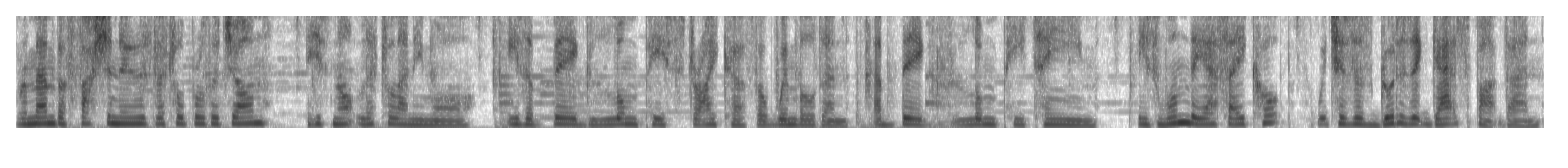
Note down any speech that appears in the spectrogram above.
Remember Fashanu's little brother John? He's not little anymore. He's a big, lumpy striker for Wimbledon, a big, lumpy team. He's won the FA Cup, which is as good as it gets back then.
